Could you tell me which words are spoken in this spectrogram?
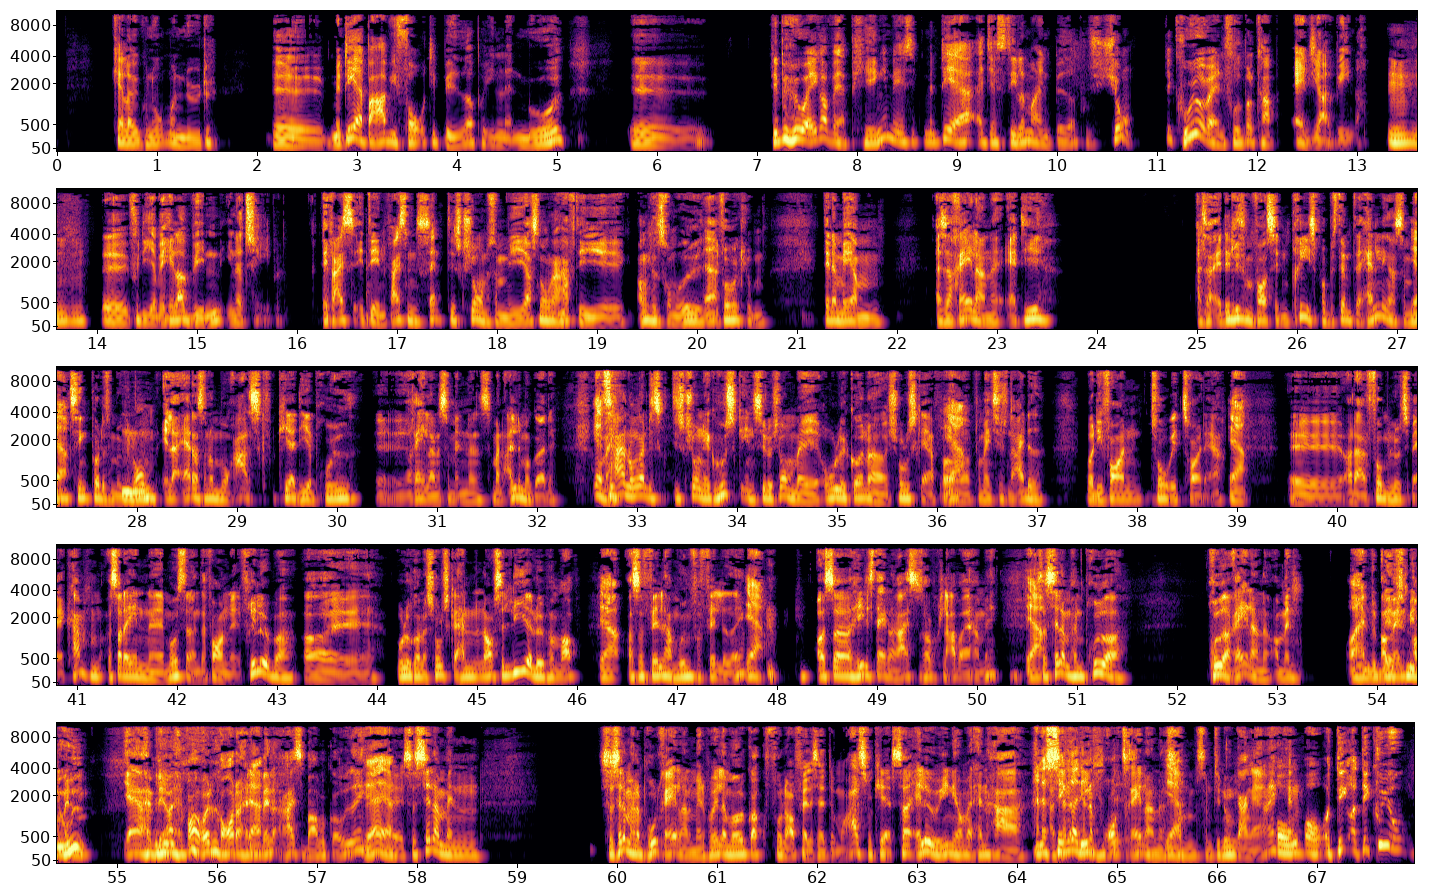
kalder økonomer nytte. Øh, men det er bare, at vi får det bedre på en eller anden måde. Øh, det behøver ikke at være pengemæssigt, men det er, at jeg stiller mig i en bedre position. Det kunne jo være en fodboldkamp, at jeg vinder. Mm-hmm. Øh, fordi jeg vil hellere vinde, end at tabe. Det er faktisk, det er faktisk en sand diskussion, som vi også nogle gange har haft i øh, omklædningsrummet ude ja. i fodboldklubben. Det der med om, altså reglerne, er de Altså, er det ligesom for at sætte en pris på bestemte handlinger, som ja. vi tænker på det som økonom, mm. eller er der sådan noget moralsk forkert i at bryde øh, reglerne, som man, som man aldrig må gøre det? Ja, og man har nogle af diskussioner. Jeg kan huske en situation med Ole Gunnar Solskjaer for, ja. for Manchester United, hvor de får en 2-1, tror jeg det er. Ja. Øh, og der er få minutter tilbage i kampen, og så er der en uh, modstander, der får en uh, friløber, og uh, Ole Gunnar Solskjaer, han når så lige at løbe ham op, ja. og så fælder ham uden for feltet, ikke? Ja. Og så hele staten rejser sig op og klapper af ham, ikke? Ja. Så selvom han bryder, bryder reglerne, og man og han vil blive smidt ud. Ja, han, bliver, han får rødt kort, og han ja. rejser bare på at gå ud. Ikke? Ja, ja. Øh, så selvom man... Så selvom han har brugt reglerne, men på en eller anden måde godt kunne få en opfattelse af, at det er moralsk forkert, så er alle jo enige om, at han har, han har, altså, han, han har brugt reglerne, ja. som, som de nogle gange er. Ikke? Og, og, og, det, og det kunne jo,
